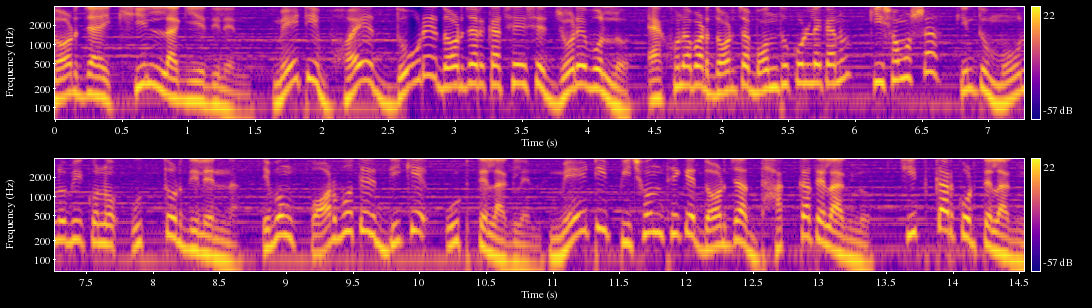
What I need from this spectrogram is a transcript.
দরজায় খিল লাগিয়ে দিলেন। মেয়েটি ভয়ে দৌড়ে দরজার কাছে এসে জোরে বলল, এখন আবার দরজা বন্ধ করলে কেন? কি সমস্যা? কিন্তু মৌলবী কোনো উত্তর দিলেন না এবং পর্বতের দিকে উঠতে লাগলেন। মেয়েটি পিছন থেকে দরজা ধাক্কাতে লাগল, চিৎকার করতে লাগল,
